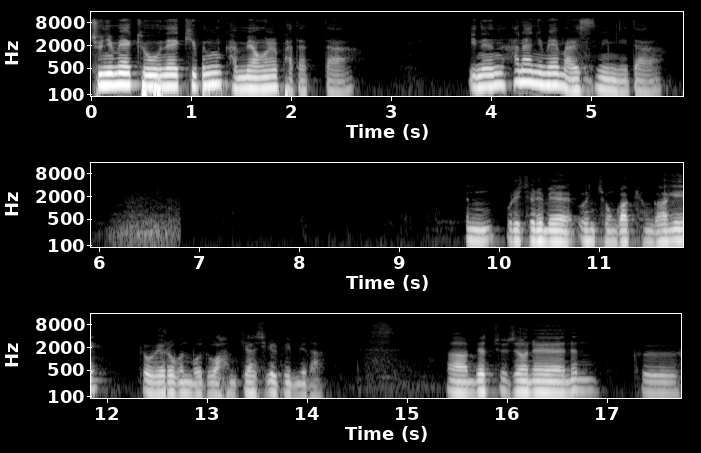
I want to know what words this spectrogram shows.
주님의 교훈에 기분 감명을 받았다. 이는 하나님의 말씀입니다. 우리 주님의 은총과 평강이 교회 여러분 모두와 함께 하시길 빕니다. 아, 몇 주 전에는 그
